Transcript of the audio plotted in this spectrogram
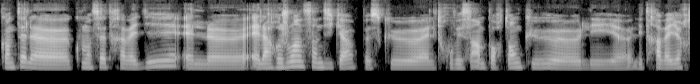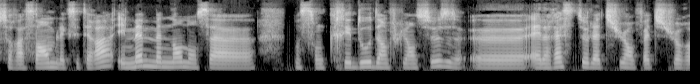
quand elle a commencé à travailler, elle, elle a rejoint un syndicat parce qu'elle trouvait ça important que, les, travailleurs se rassemblent et cetera. Et même maintenant dans dans son credo d'influenceuse, elle reste là-dessus en fait sur,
